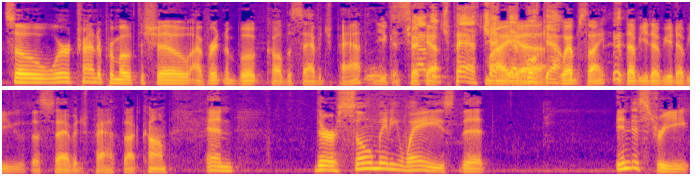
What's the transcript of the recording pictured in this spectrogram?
So we're trying to promote the show. I've written a book called The Savage Path. and You The can check Savage out Path. Check my that book uh, out. website www.thesavagepath.com. And there are so many ways that industry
